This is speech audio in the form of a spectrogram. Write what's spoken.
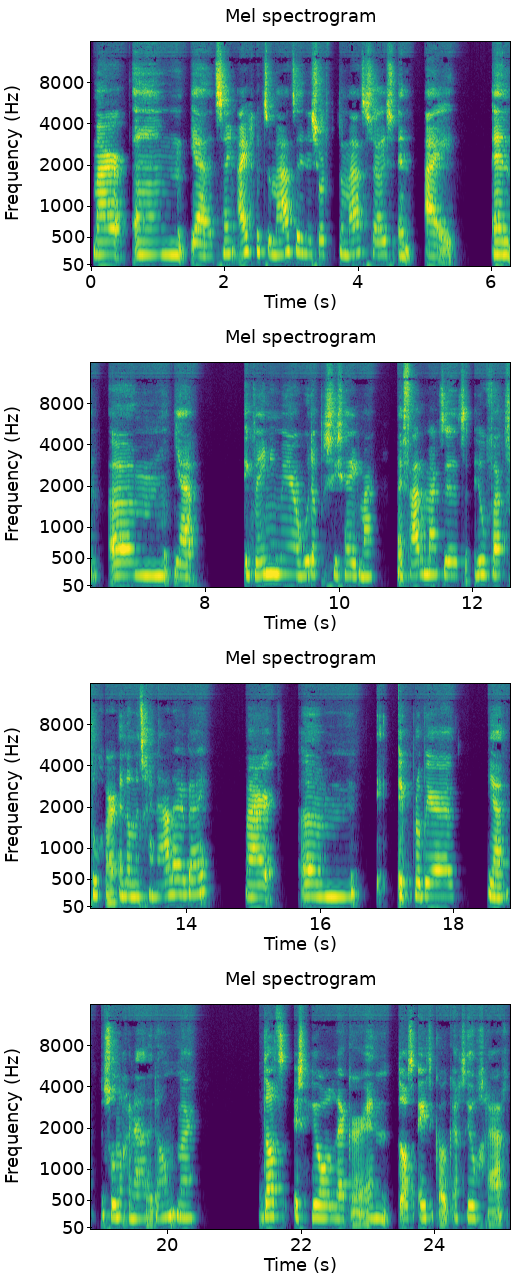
Maar ehm, ja, het zijn eigenlijk tomaten in een soort tomatensaus en ei. En ehm, ja, ik weet niet meer hoe dat precies heet. Maar mijn vader maakte het heel vaak vroeger. En dan met garnalen erbij. Maar ehm, ik- probeer, ja, zonder garnalen dan. Maar dat is heel lekker. En dat eet ik ook echt heel graag.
